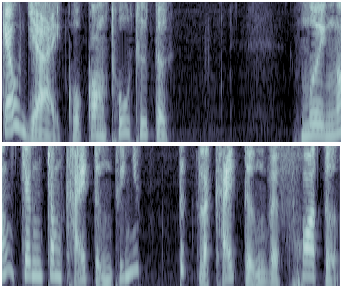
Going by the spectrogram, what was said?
kéo dài của con thú thứ tư. Mười ngón chân trong khải tượng thứ nhất, tức là khải tượng về pho tượng,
